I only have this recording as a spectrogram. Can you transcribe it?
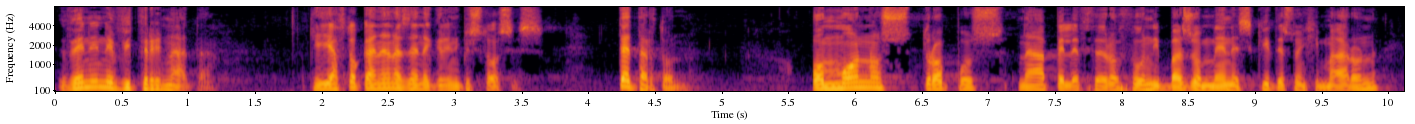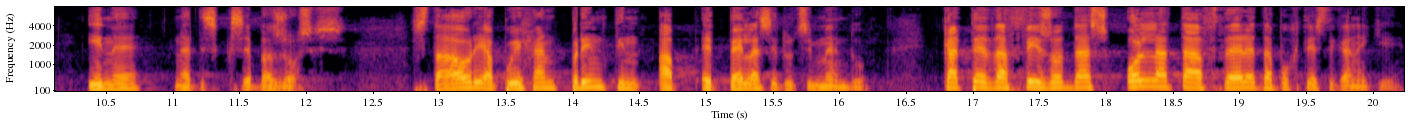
δεν είναι βιτρινάτα. Και γι' αυτό κανένας δεν εγκρίνει πιστώσεις. Τέταρτον, ο μόνος τρόπος να απελευθερωθούν οι μπαζωμένες κήτες των χυμάρων είναι να τις ξεμπαζώσεις. Στα όρια που είχαν πριν την επέλαση του τσιμέντου, κατεδαφίζοντας όλα τα αυθαίρετα που χτίστηκαν εκεί.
